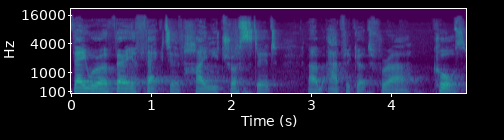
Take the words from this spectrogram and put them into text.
They were a very effective, highly trusted um, advocate for our cause.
